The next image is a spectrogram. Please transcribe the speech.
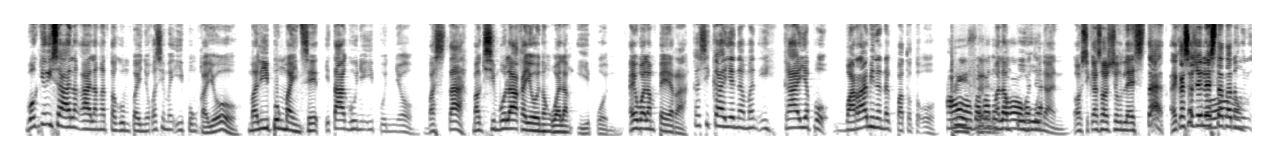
Huwag nyo isaalang-alang ang tagumpay nyo kasi may ipon kayo. Mali pong mindset. Itago nyo ipon nyo. Basta, magsimula kayo ng walang ipon. Ay, walang pera. Kasi kaya naman eh. Kaya po. Marami na nagpatotoo. Magpapatotoo Walang puhunan. O, si Kasosyong Lestat. Ay, Kasosyong Lestat, Oo. anong...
